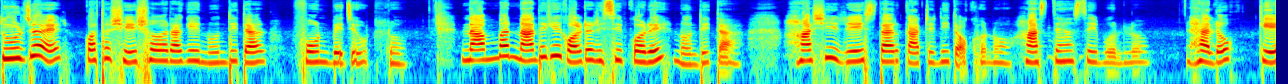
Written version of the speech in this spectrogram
দুর্জয়ের কথা শেষ হওয়ার আগে নন্দিতার ফোন বেজে উঠল। নাম্বার না দেখে কলটা রিসিভ করে নন্দিতা। হাসির রেস তার কাটেনি তখনও। হাসতে হাসতেই বলল, হ্যালো, কে?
